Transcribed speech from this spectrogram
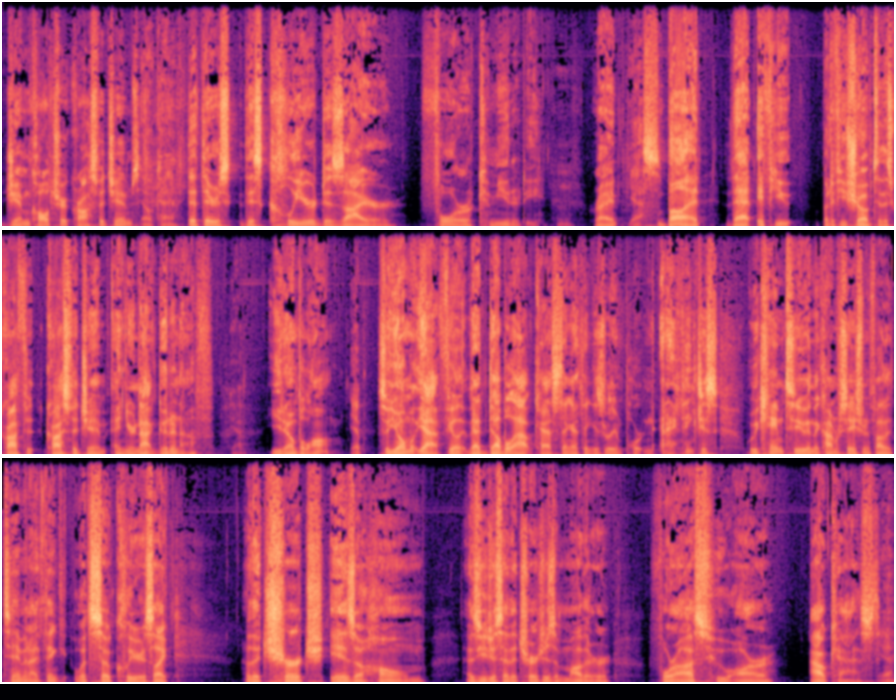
gym culture, CrossFit gyms, Okay. that there's this clear desire for community, hmm. right? Yes. But that if you but if you show up to this CrossFit, CrossFit gym and you're not good enough, Yep. you don't belong. Yep. So you almost yeah feel that double outcast thing I think is really important, and I think just what we came to in the conversation with Father Tim, and I think what's so clear is like, no, the church is a home, as you just said, the church is a mother for us who are outcast. Yeah.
